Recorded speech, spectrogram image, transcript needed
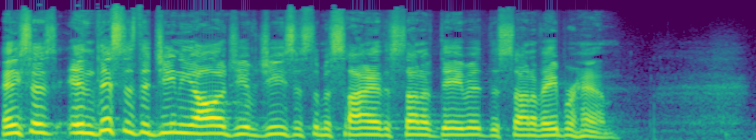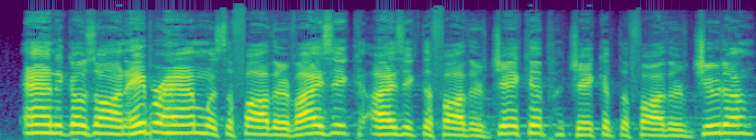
And he says, and this is the genealogy of Jesus, the Messiah, the son of David, the son of Abraham. And it goes on Abraham was the father of Isaac, Isaac the father of Jacob, Jacob the father of Judah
